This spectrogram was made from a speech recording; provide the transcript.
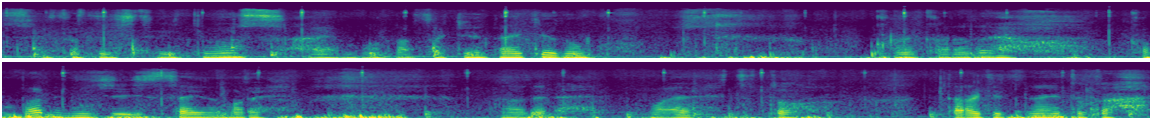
生活していきます。はいもう情けないけども。これからだよ。頑張る21歳の俺。なのでお前ちょっとだらけてないとか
